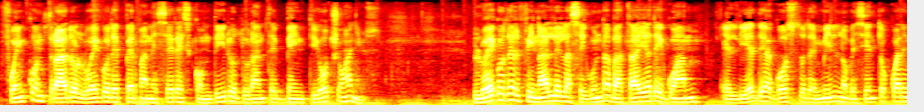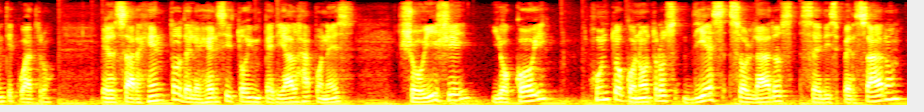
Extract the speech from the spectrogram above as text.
fue encontrado luego de permanecer escondido durante 28 años. Luego del final de la segunda batalla de Guam, el 10 de agosto de 1944, el sargento del ejército imperial japonés Shoichi Yokoi junto con otros 10 soldados se dispersaron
